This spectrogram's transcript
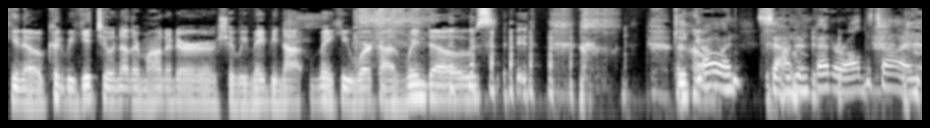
you know? Could we get you another monitor? Should we maybe not make you work on Windows? Keep um, going, sounding better all the time.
